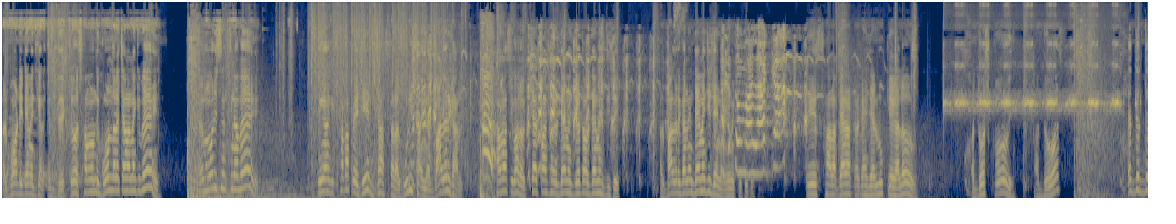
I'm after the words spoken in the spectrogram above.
আর বডি ড্যামেজ গেল দেখছ? সামনে গোন্ডারে চালা নাকি বে? এ মরিস না কিনা বে? তুই আগে খাপা পেয়েছি যাস তারা গুলি হয় না, বালের গান। থামাসি ভালো, চার পাঁচ হাজার ড্যামেজ দিয়ে তাও ড্যামেজ দিছে। আর বালের গানে ড্যামেজই দেয় না এমএ টুকুতে এ শালা ব্যানারটার কাছে যা লুকিয়ে গেল। আর দোষ কই? আর দোষ? এদের দে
